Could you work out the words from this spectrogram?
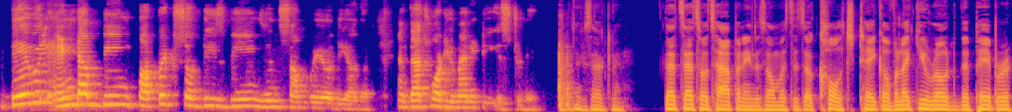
they will end up being puppets of these beings in some way or the other. And that's what humanity is today. Exactly. That's that's what's happening. There's almost this occult takeover, like you wrote in the paper.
